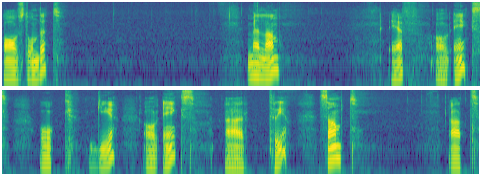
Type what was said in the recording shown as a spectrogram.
avståndet mellan f av x och g av x är 3 samt att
